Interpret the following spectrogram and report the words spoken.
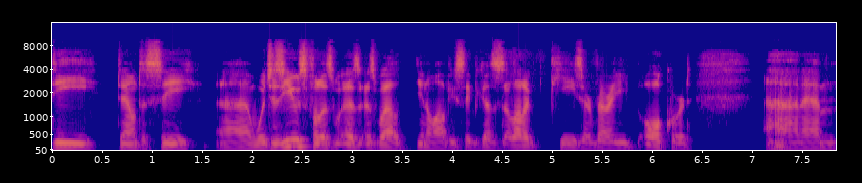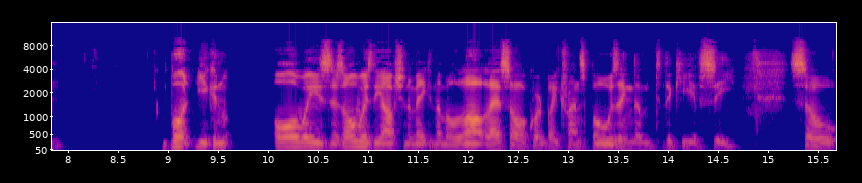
D down to C, uh, which is useful as, as as well, you know, obviously because a lot of keys are very awkward, and um, but you can always there's always the option of making them a lot less awkward by transposing them to the key of C. So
